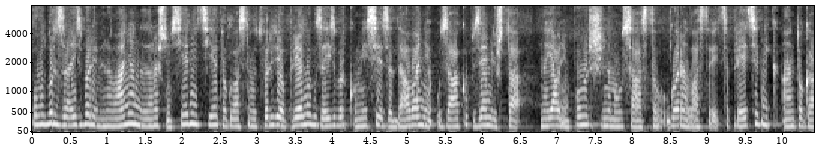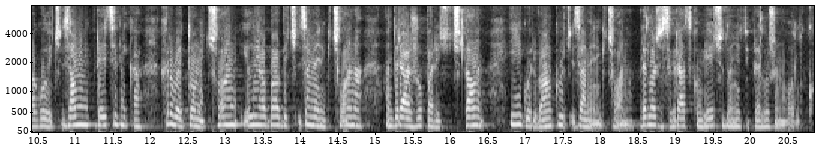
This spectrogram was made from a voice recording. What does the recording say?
Odbor za izbor imenovanja na današnjoj sjednici jednoglasno je utvrdio prijedlog za izbor komisije za davanje u zakup zemljišta na javnim površinama u sastavu Goran Lastovica predsjednik, Anto Gagulić zamjenik predsjednika, Hrvoje Tomić član, Ilija Babić zamjenik člana, Andreja Župarić član i Igor Ivanković zamjenik člana. Predlaže se gradskom vijeću donijeti predloženu odluku.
